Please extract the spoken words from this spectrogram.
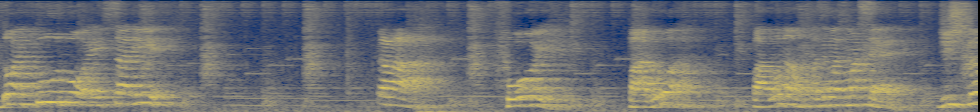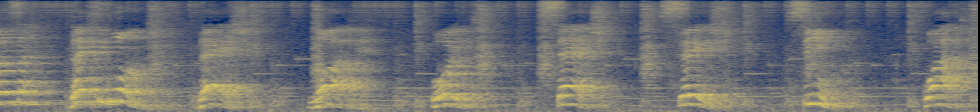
dói tudo. É isso aí. Ah, foi. Parou? Parou não, vamos fazer mais uma série. Descansa 10 segundos. 10, 9, 8, 7, 6, 5, 4,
